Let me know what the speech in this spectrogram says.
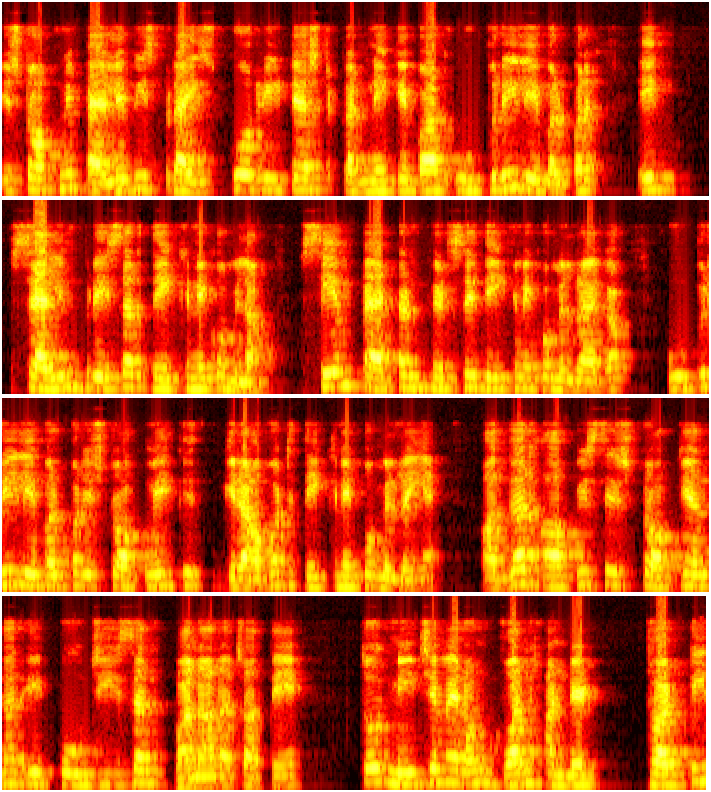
स्टॉक ने पहले भी इस प्राइस को रिटेस्ट करने के बाद ऊपरी लेवल पर एक सेलिंग प्रेशर देखने को मिला। सेम पैटर्न फिर से देखने को मिल रहा है। ऊपरी लेवल पर स्टॉक में एक गिरावट देखने को मिल रही है। अगर आप इस स्टॉक के अंदर एक पोजीशन बनाना चाहते हैं तो नीचे में around one hundred thirty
